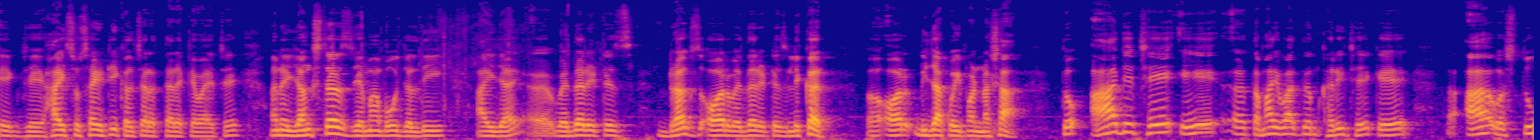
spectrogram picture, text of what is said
એક જે હાઈ સોસાયટી કલ્ચર અત્યારે કહેવાય છે અને યંગસ્ટર્સ જેમાં બહુ જલ્દી આવી જાય whether it is drugs or whether it is liquor or બીજા કોઈ પણ નશા. તો આ જે છે એ તમારી વાત એકદમ ખરી છે કે આ વસ્તુ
